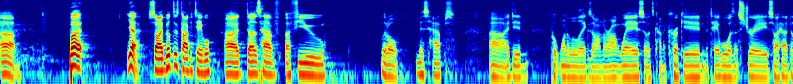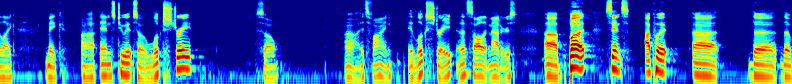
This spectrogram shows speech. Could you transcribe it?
Um, but yeah, so I built this coffee table. Uh, it does have a few little mishaps. Uh, I did put one of the legs on the wrong way, so it's kind of crooked, and the table wasn't straight, so I had to like make uh, ends to it so it looked straight. So uh, it's fine. It looks straight. That's all that matters. Uh, but since I put uh, the the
